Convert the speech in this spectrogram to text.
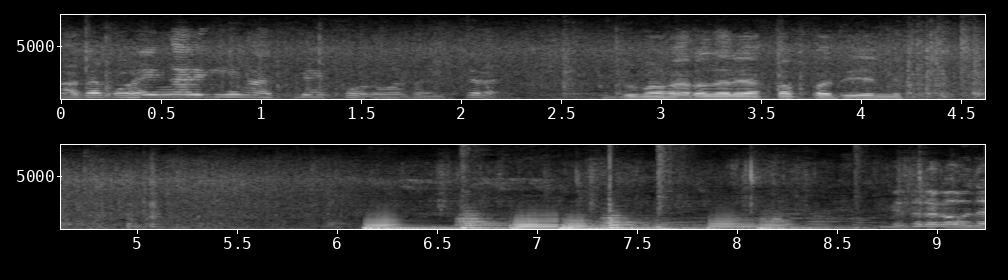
අද කොහෙන් හරි ගිහින් අස්පේක් ඕන මට එච්චරයි දුම කරදරයක් අප්පා තියෙන්නේ. ගෙදර කවුද?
